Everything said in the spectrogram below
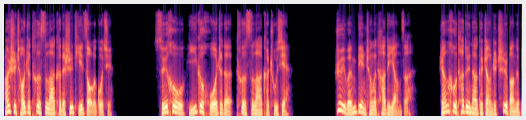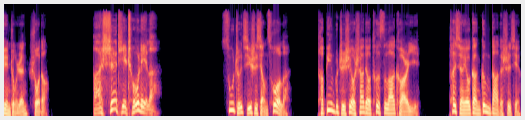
而是朝着特斯拉克的尸体走了过去。随后，一个活着的特斯拉克出现，瑞文变成了他的样子。然后，他对那个长着翅膀的变种人说道：“把尸体处理了。”苏哲其实想错了，他并不只是要杀掉特斯拉克而已，他想要干更大的事情。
